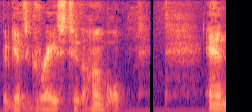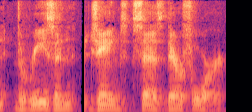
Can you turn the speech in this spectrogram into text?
but gives grace to the humble. And the reason James says, therefore,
